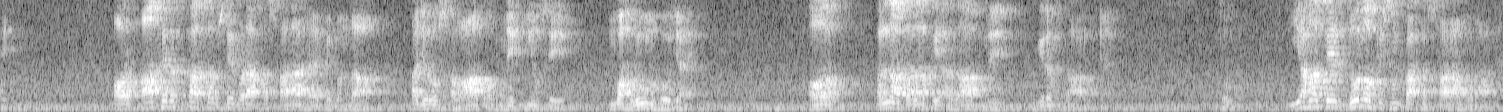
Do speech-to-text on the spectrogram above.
دے۔ اور آخرت کا سب سے بڑا خسارہ ہے کہ بندہ اجر و ثواب اور نیکیوں سے محروم ہو جائے اور اللہ تعالیٰ کے عذاب میں گرفتار ہو جائے۔ تو یہاں سے دونوں قسم کا خسارہ مراد ہے۔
